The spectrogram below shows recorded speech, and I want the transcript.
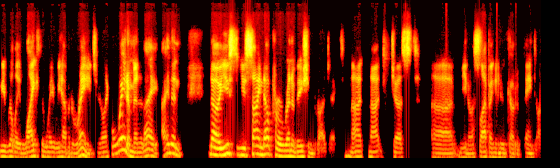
we really like the way we have it arranged. You're like well wait a minute. I i didn't no you you signed up for a renovation project not not just uh, you know slapping a new coat of paint on.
